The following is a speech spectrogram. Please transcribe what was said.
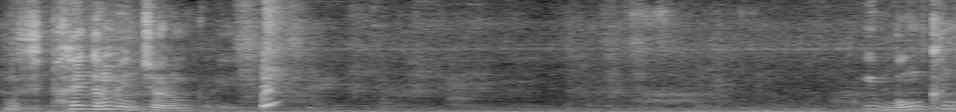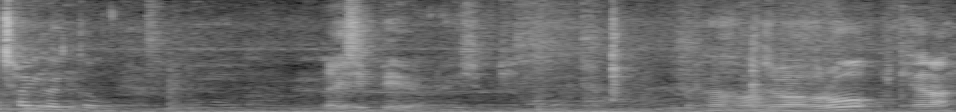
뭐 스파이더맨처럼 뿌리 이게 뭔 큰 차이가 있다고 레시피예요, 레시피. 자, 마지막으로 계란.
